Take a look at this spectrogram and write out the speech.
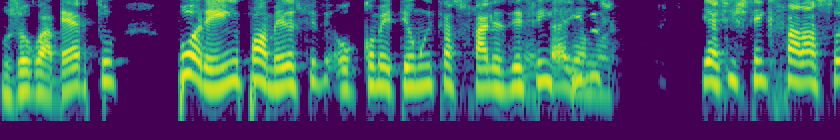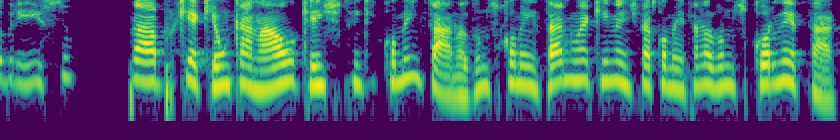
um jogo aberto, porém o Palmeiras cometeu muitas falhas defensivas e a gente tem que falar sobre isso pra, porque aqui é um canal que a gente tem que comentar. Nós vamos comentar, não é que a gente vai comentar, nós vamos cornetar.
